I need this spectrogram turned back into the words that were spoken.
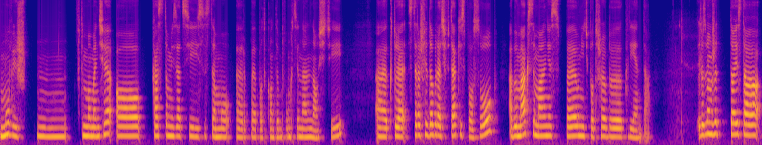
mówisz mm, w tym momencie o kustomizacji systemu ERP pod kątem funkcjonalności, e, które starasz się dobrać w taki sposób, aby maksymalnie spełnić potrzeby klienta? Rozumiem, że to jest ta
